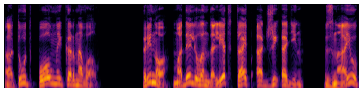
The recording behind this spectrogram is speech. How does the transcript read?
а тут полный карнавал. Рено, модель Ландолет Type AG1. Знаю,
